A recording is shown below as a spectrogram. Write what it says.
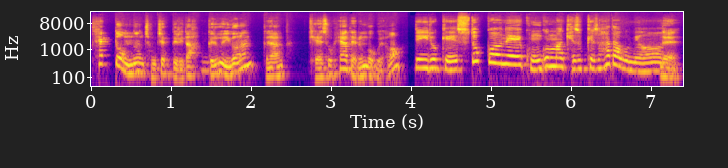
택도 없는 정책들이다. 그리고 이거는 그냥 계속 해야 되는 거고요. 근데 이렇게 수도권의 공급만 계속해서 하다 보면 네.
